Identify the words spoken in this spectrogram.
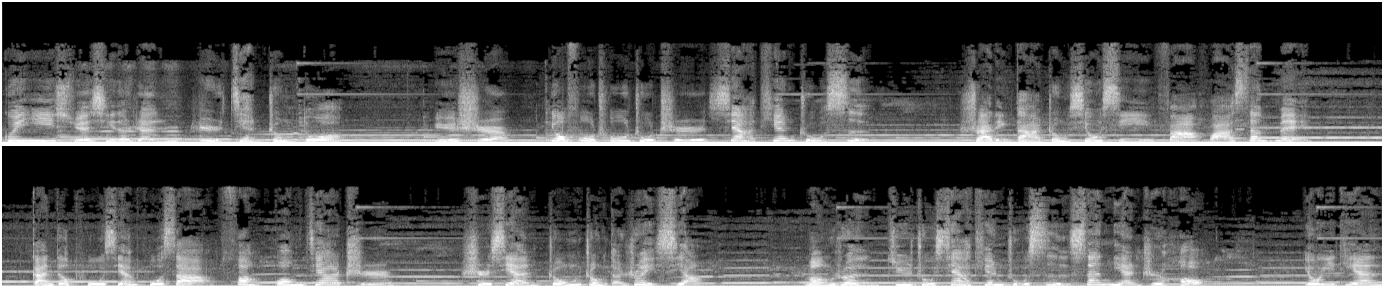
皈依学习的人日渐众多，于是又复出主持夏天竺寺，率领大众修习法华三昧。感得普贤菩萨放光加持，示现种种的瑞相。蒙润居住夏天竺寺三年之后，有一天，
